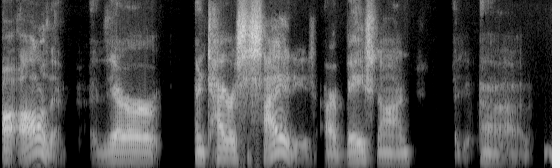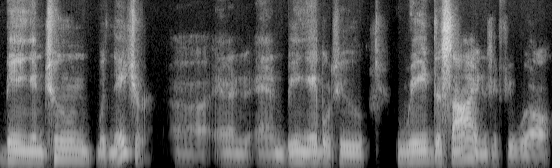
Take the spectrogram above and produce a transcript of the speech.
all, all of them their entire societies are based on uh, being in tune with nature uh, and and being able to read the signs, if you will,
